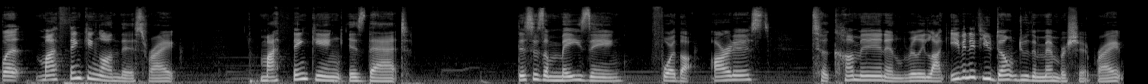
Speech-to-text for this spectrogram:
But my thinking on this, right? My thinking is that this is amazing for the artist to come in and really lock, even if you don't do the membership, right?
